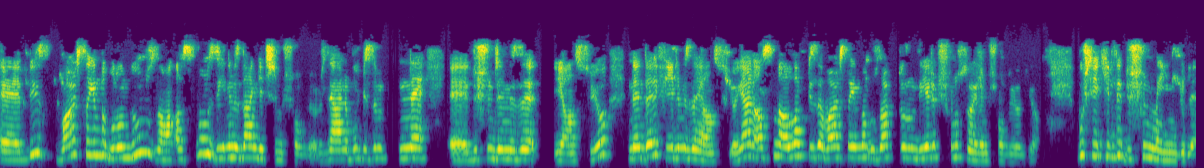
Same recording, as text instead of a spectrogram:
Ee, biz varsayımda bulunduğumuz zaman aslında onu zihnimizden geçirmiş oluyoruz. Yani bu bizim ne e, düşüncemizi yansıyor ne de fiilimize yansıyor. Yani aslında Allah bize varsayımdan uzak durun diyerek şunu söylemiş oluyor diyor. Bu şekilde düşünmeyin bile.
